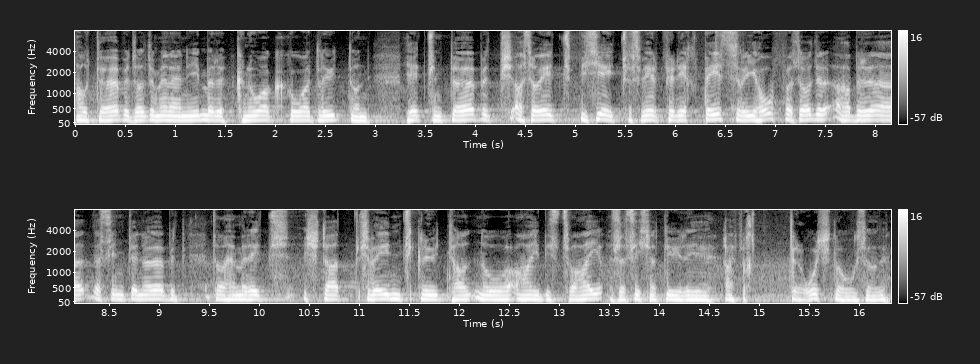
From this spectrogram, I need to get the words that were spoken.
auch die Öben, oder? wir haben immer genug gute Leute und jetzt sind die Öben, also jetzt, bis jetzt, es wird vielleicht besser, ich hoffe es, oder? aber äh, das sind dann Öben, da haben wir jetzt statt 20 Leute halt noch ein bis zwei, also es ist natürlich einfach trostlos, oder?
